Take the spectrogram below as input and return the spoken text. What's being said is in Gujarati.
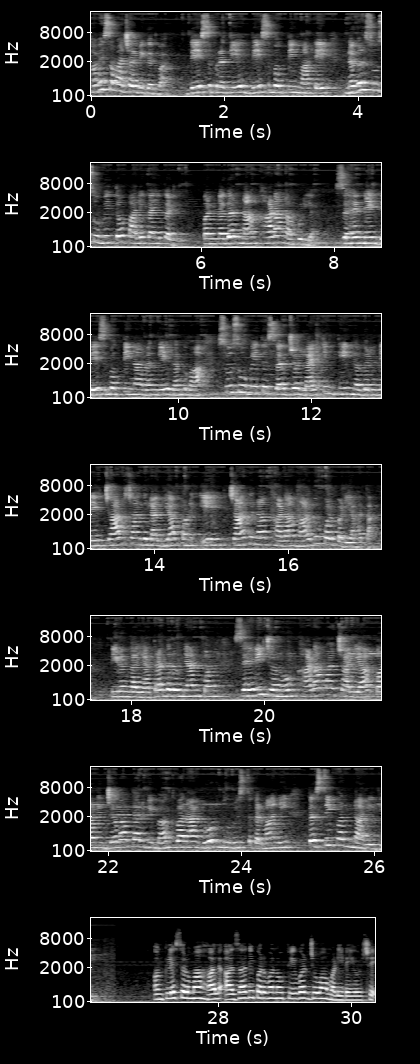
હવે સમાચાર વિગતવાર. દેશ પ્રત્યે દેશભક્તિ માટે નગર સુશોભિત તો પાલિકાએ કર્યું, પણ નગરના ખાડા ના પૂર્યા. શહેરને દેશભક્તિના રંગે રંગવા સુશોભિત સજ્જ લાઇટિંગથી નગરને ચાર ચાંદ લાગ્યા, પણ એ ચાંદના ખાડા માર્ગો પર પડ્યા હતા. તિરંગા યાત્રા દરમિયાન પણ શહેરીજનો ખાડામાં ચાલ્યા, પણ જવાબદાર વિભાગ દ્વારા રોડ દુરુસ્ત કરવાની તસ્દી પણ ના લીધી. અંકલેશ્વરમાં હાલ આઝાદી પર્વનો ફીવર જોવા મળી રહ્યો છે.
